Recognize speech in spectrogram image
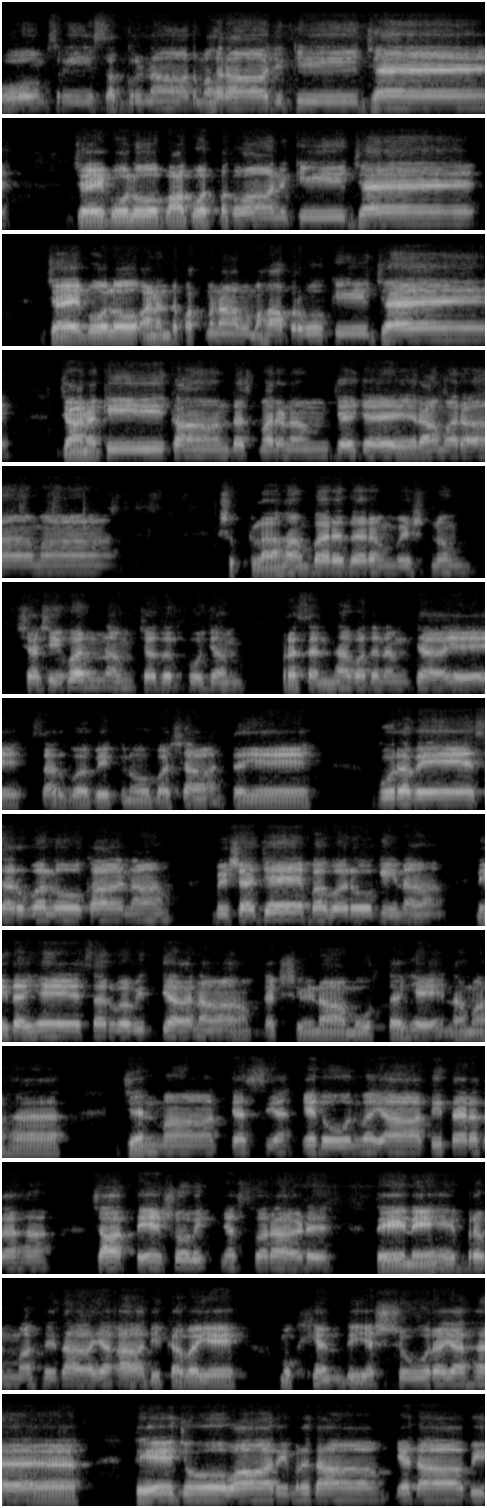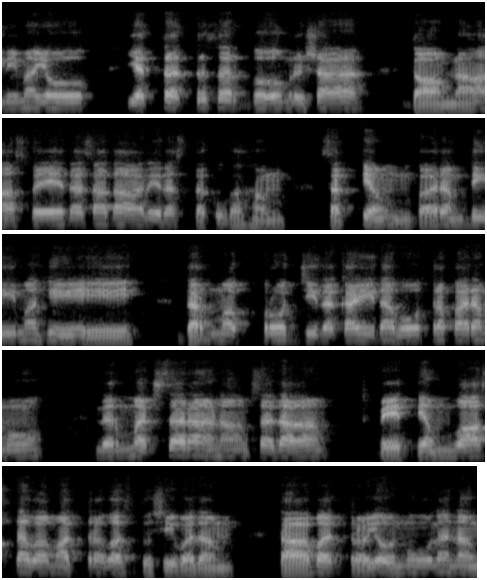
ओम श्री सद्गुरुनाथ महाराज की जय। जय बोलो भागवत भगवान की जय। जय बोलो आनंद पद्मनाभ महाप्रभु की जय। जानकी कांत स्मरणम जय जय राम राम। शुक्लांबरधरं विष्णुं शशिवर्णं चतुर्भुजं प्रसन्नवदनं ध्याये, सर्वविघ्नोपशान्तये। गुरवे सर्वलोकानां, विषजे भवरोगिणा, निधये सर्वविद्यानां, दक्षिणामूर्तये नमः। जन्मात्यस्य यदोन्वयातितरदः चातेषु विज्ञस्वराड्, तेने ब्रह्महृदाय आदिकवये। मुह्यन्ति यः शूरयः तेजो वारिमृदां यदा विनिमयो यत्र त्रिसर्गो मृषा। दाम्ना स्वेद सदा निरस्तकुहं सत्यं परं धीमहि। धर्मप्रोज्झितकैदवोऽत्र परमो, निर्मत्सराणां सदा, वेद्यं वास्तवमत्र वस्तु शिवदं तावत्त्रयोन्मूलनं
